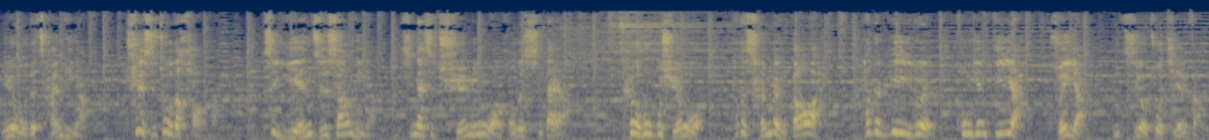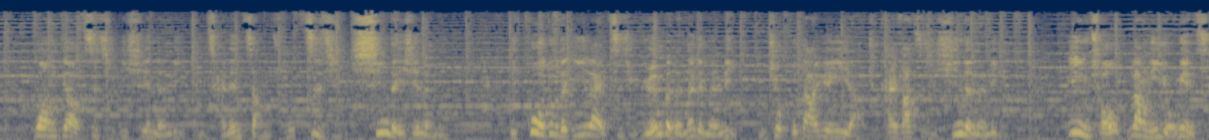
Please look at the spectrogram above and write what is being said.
因为我的产品啊。确实做得好嘛，是颜值商品啊！现在是全民网红的时代啊，客户不选我，他的成本高啊，他的利润空间低呀，所以啊，你只有做减法，忘掉自己一些能力，你才能长出自己新的一些能力。你过度的依赖自己原本的那个能力，你就不大愿意啊去开发自己新的能力。应酬让你有面子，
